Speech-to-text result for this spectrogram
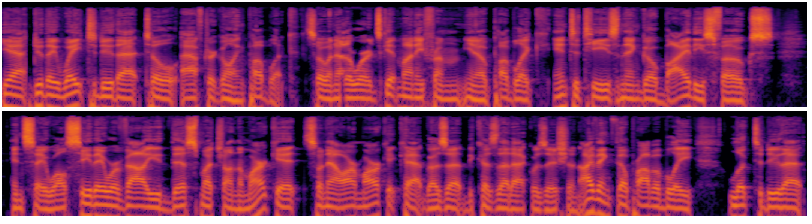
Yeah. Do they wait to do that till after going public? So, in other words, get money from you know public entities and then go buy these folks and say, well, see, they were valued this much on the market. So now our market cap goes up because of that acquisition. I think they'll probably look to do that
